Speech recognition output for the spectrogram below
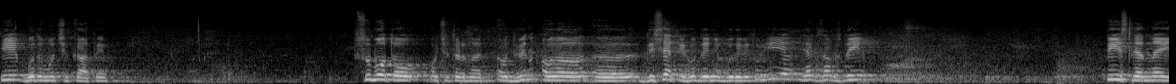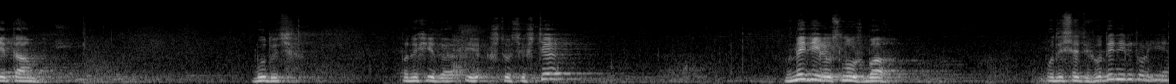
і будемо чекати суботу о 14, о двін- о, е, 10 годині буде літургія, як завжди. Після неї там будуть панихіда і щось іще. В неділю служба о 10 годині літургія.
